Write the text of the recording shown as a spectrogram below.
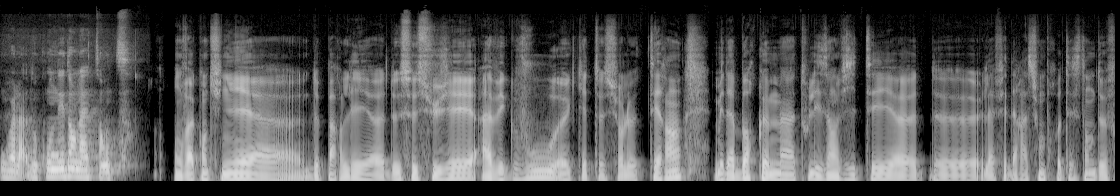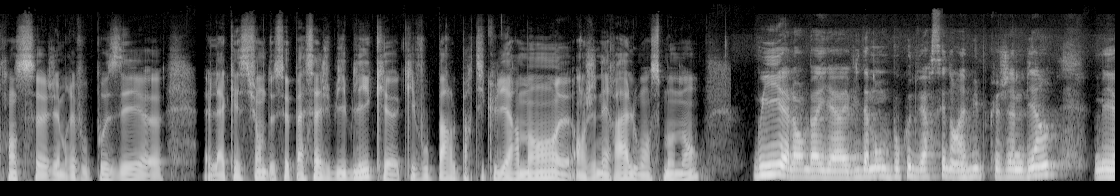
Voilà, donc on est dans l'attente. On va continuer euh, de parler euh, de ce sujet avec vous euh, qui êtes sur le terrain. Mais d'abord, comme à tous les invités de la Fédération protestante de France, j'aimerais vous poser la question de ce passage biblique qui vous parle particulièrement en général ou en ce moment. Oui, alors bah, il y a évidemment beaucoup de versets dans la Bible que j'aime bien, mais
